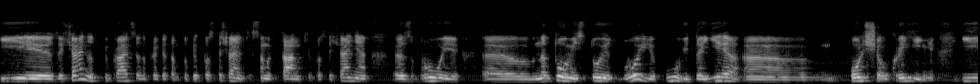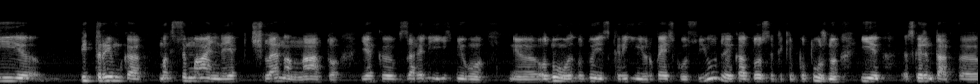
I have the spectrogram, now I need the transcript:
І звичайно, співпраця, наприклад, там по постачанню тих самих танків, постачання зброї натомість тої зброї, яку віддає Польща Україні, і підтримка максимальна як члена НАТО, як е, взагалі їхнього е, одного одної з країн Європейського союзу, яка досить таки потужно і, скажімо так, е,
